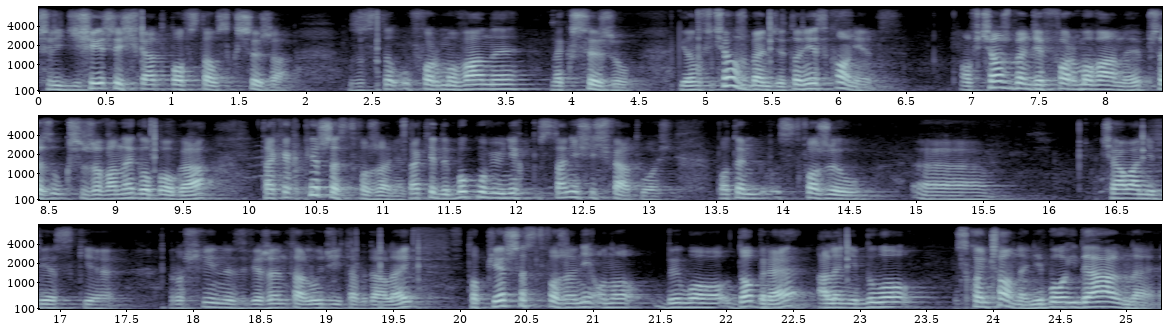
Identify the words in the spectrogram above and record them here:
Czyli dzisiejszy świat powstał z krzyża. Został uformowany na krzyżu. I on wciąż będzie, to nie jest koniec. On wciąż będzie formowany przez ukrzyżowanego Boga, tak jak pierwsze stworzenie. Tak? Kiedy Bóg mówił, niech stanie się światłość, potem stworzył e, ciała niebieskie, rośliny, zwierzęta, ludzi i tak dalej, to pierwsze stworzenie ono było dobre, ale nie było skończone, nie było idealne,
